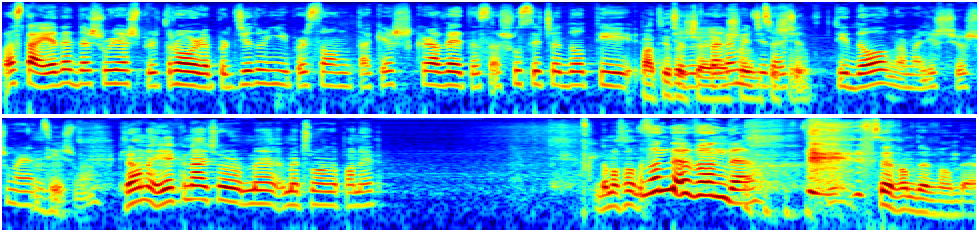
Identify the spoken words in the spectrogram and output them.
pastaj edhe dashuria shpirtrore, për të gjetur një person, ta kesh krah vetes, ashtu siç do ti, që të të përmbushi të gjitha që ti do, normalisht që është shumë mhm. e rëndësishme. Kleona, je e kënaqur me qëma në panel? Vënde, vënde. Se vënde, vënde.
